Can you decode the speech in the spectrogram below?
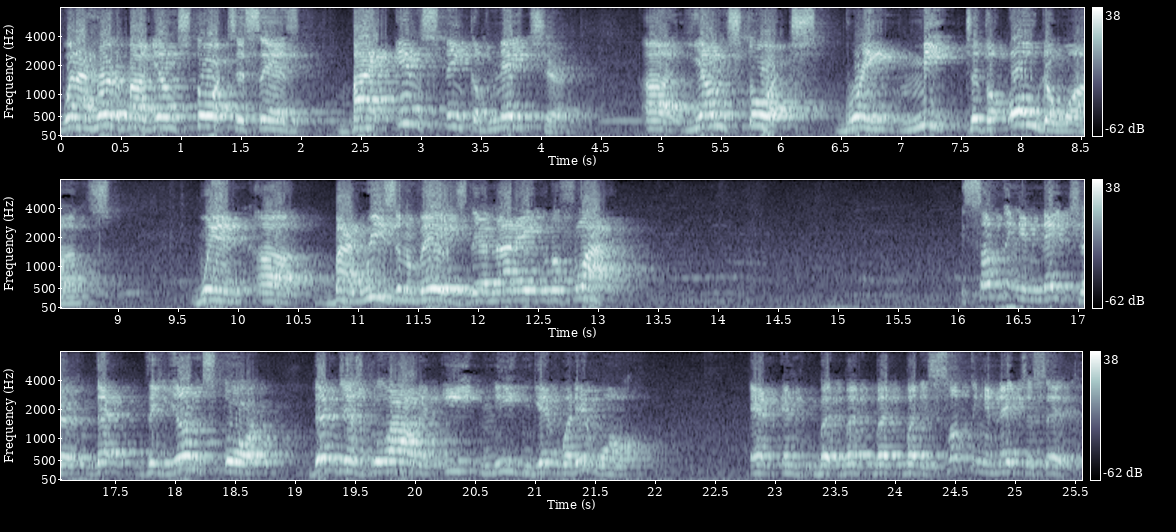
when I heard about young storks, it says, by instinct of nature, uh, young storks bring meat to the older ones when, uh, by reason of age, they're not able to fly. It's something in nature that the young stork doesn't just go out and eat and eat and get what it wants. And, and but but but but it's something in nature said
